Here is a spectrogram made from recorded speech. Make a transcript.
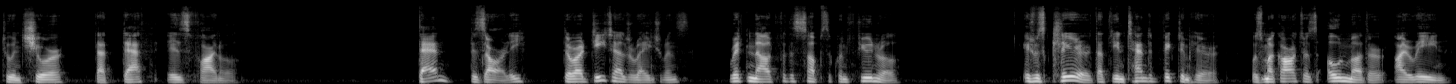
to ensure that death is final. Then, bizarrely, there are detailed arrangements written out for the subsequent funeral. It was clear that the intended victim here was MacArthur's own mother, Irene.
